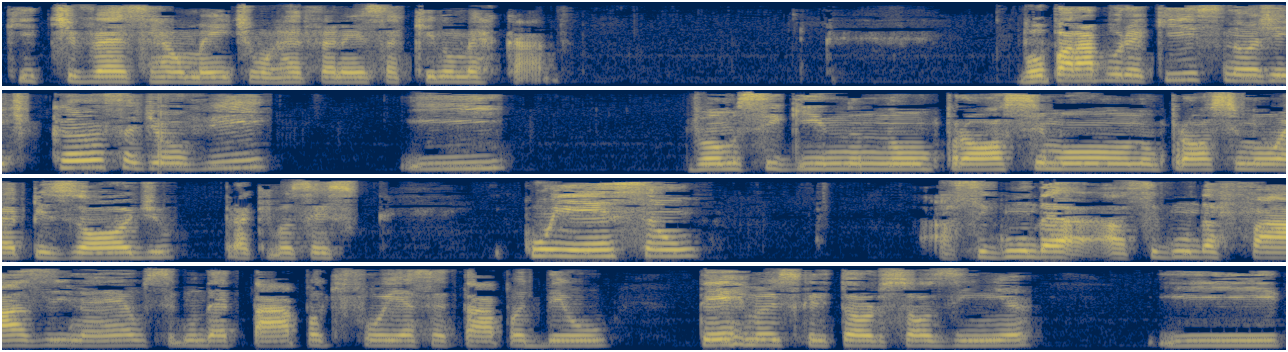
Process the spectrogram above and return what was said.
que tivesse realmente uma referência aqui no mercado. Vou parar por aqui, senão a gente cansa de ouvir e Vamos seguir no próximo, no próximo episódio para que vocês conheçam a segunda, a segunda fase, né? A segunda etapa, que foi essa etapa de eu ter meu escritório sozinha e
